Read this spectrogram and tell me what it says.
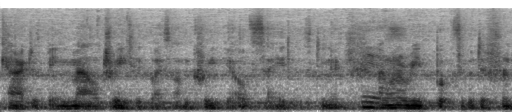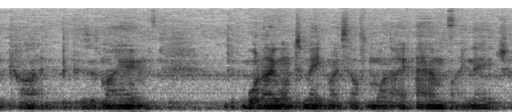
characters being maltreated by some creepy old sadist, you know. Yes. I want to read books of a different kind because of my own, what I want to make myself and what I am by nature.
